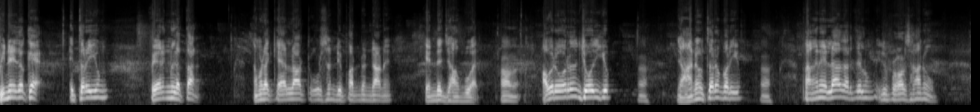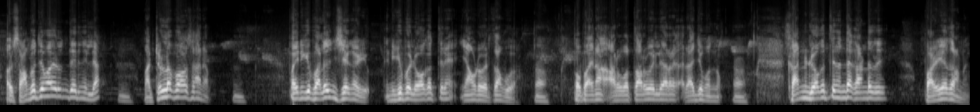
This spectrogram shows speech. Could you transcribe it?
പിന്നെ ഇതൊക്കെ ഇത്രയും പേരങ്ങളിലെത്താൻ നമ്മുടെ കേരള ടൂറിസം ഡിപ്പാർട്ട്മെന്റാണ് എന്റെ ജാമ്പുവാൻ അവരോരോന്നും ചോദിക്കും. ഞാനും ഉത്തരം പറയും. അപ്പം അങ്ങനെ എല്ലാ തരത്തിലും ഇത് പ്രോത്സാഹനവും. അത് സാമ്പത്തികമായൊന്നും തരുന്നില്ല. മറ്റുള്ള പ്രോത്സാഹനം. അപ്പോൾ എനിക്ക് പലതും ചെയ്യാൻ കഴിയും. എനിക്കിപ്പോൾ ലോകത്തിനെ ഞാൻ ഇവിടെ വരുത്താൻ പോവുക ഇപ്പോൾ പതിനാ അറുപത്താറ് വലിയ രാജ്യം വന്നു. കാരണം ലോകത്തിന് എന്താ കണ്ടത് പഴയതാണ്.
